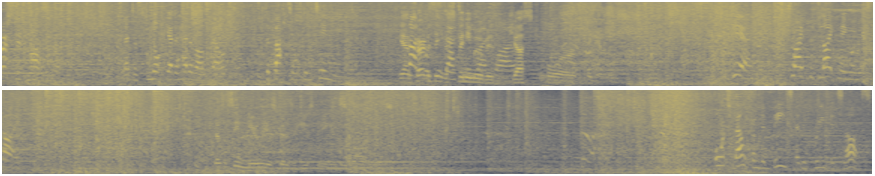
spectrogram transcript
Impressive, Master. Let us not get ahead of ourselves. The battle continues. Yeah, I'm That starting to think the spinny certainly move is worthwhile. just for figures. Here, strike with lightning on your side. It Doesn't seem nearly as good as it used to be against some armies. Aught fell from the beast as it breathed its last.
